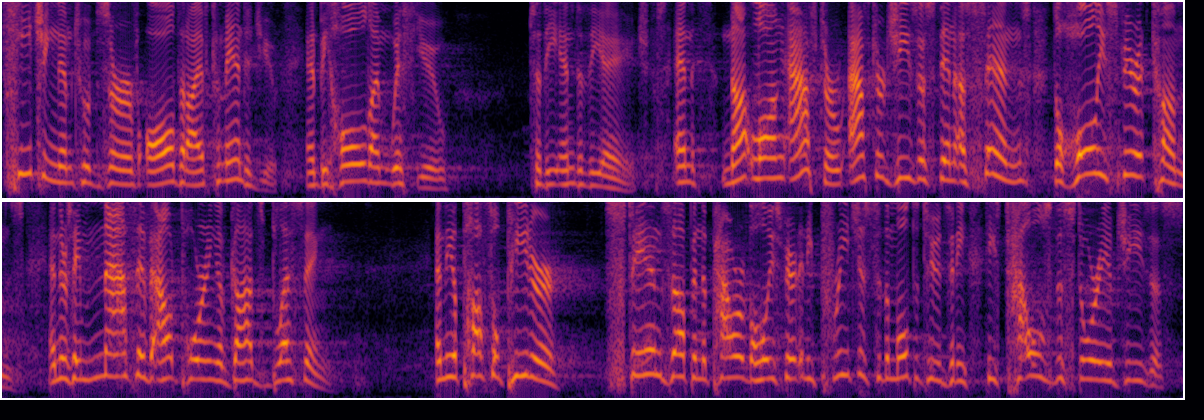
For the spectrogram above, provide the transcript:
teaching them to observe all that I have commanded you. And behold, I'm with you to the end of the age. And not long after, after Jesus then ascends, the Holy Spirit comes, and there's a massive outpouring of God's blessing. And the Apostle Peter stands up in the power of the Holy Spirit and he preaches to the multitudes and he, he tells the story of Jesus.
